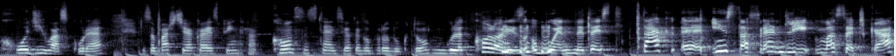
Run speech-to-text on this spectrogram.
chłodziła skórę. Zobaczcie jaka jest piękna konsystencja tego produktu. W ogóle kolor jest obłędny. To jest tak e, insta-friendly maseczka.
